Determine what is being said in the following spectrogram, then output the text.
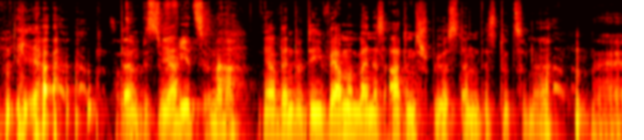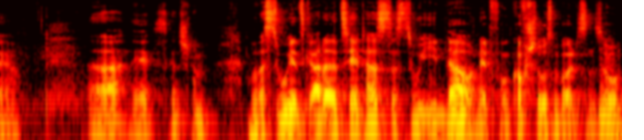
Ja. Sonst dann, bist du ja. viel zu nah. Ja, wenn du die Wärme meines Atems spürst, dann bist du zu nah. Naja. Ah, nee, das ist ganz schlimm. Was du jetzt gerade erzählt hast, dass du ihn da mhm. auch nicht vor den Kopf stoßen wolltest und so. Mhm.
